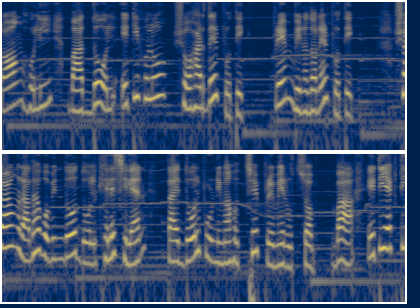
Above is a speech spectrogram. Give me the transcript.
রং, হোলি বা দোল, এটি হলো সৌহার্দ্যের প্রতীক, প্রেম বিনোদনের প্রতীক। স্বয়ং রাধা গোবিন্দ দোল খেলেছিলেন তাই দোল পূর্ণিমা হচ্ছে প্রেমের উৎসব বা এটি একটি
